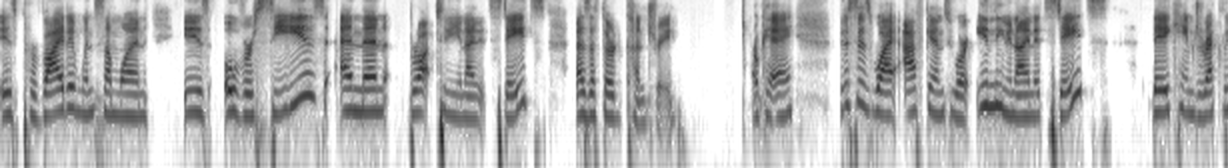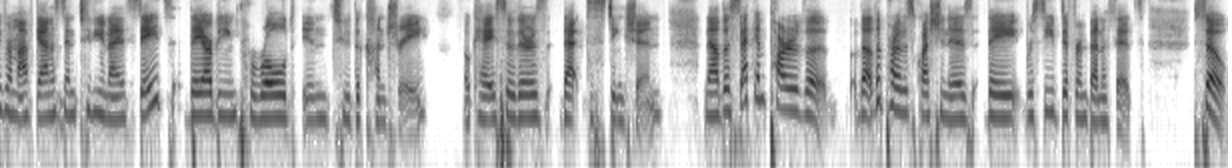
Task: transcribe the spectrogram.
is provided when someone is overseas and then brought to the United States as a third country. Okay, this is why Afghans who are in the United States, they came directly from Afghanistan to the United States, they are being paroled into the country. Okay, so there's that distinction. Now, the second part of the, the other part of this question is they receive different benefits. So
